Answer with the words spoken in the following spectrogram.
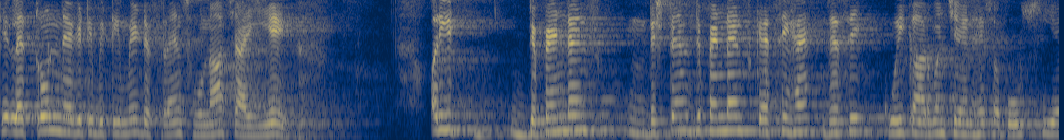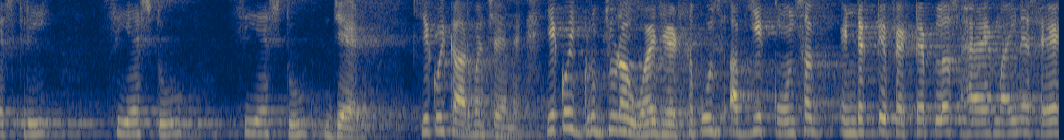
कि इलेक्ट्रॉन नेगेटिविटी में डिफरेंस होना चाहिए। और ये डिपेंडेंस डिस्टेंस डिपेंडेंस कैसे है? जैसे कोई कार्बन चेन है suppose C S three C S two C S two Z ये कोई कार्बन चेन है। ये कोई ग्रुप जुड़ा हुआ है जेड सपोज़ अब ये कौन सा इंडक्टिव इफ़ेक्ट है? प्लस है माइनस है।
